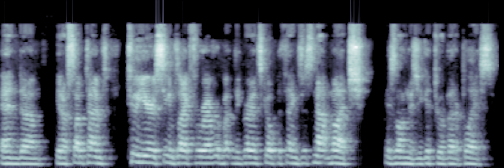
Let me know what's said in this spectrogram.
And um, you know, sometimes two years seems like forever, but in the grand scope of things, it's not much as long as you get to a better place.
